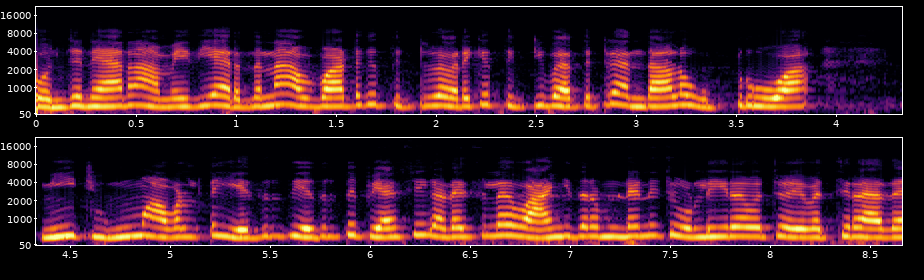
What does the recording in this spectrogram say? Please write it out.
கொஞ்ச நேரம் அமைதியாக இருந்தனா அவள் பாட்டுக்கு திட்டுற வரைக்கும் திட்டி பார்த்துட்டு அந்த ஆளை விட்டுருவா நீ சும்மா அவள்கிட்ட எதிர்த்து எதிர்த்து பேசி கடைசியில் வாங்கி தர முடியேன்னு சொல்லிட வச்சு வச்சிடாத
